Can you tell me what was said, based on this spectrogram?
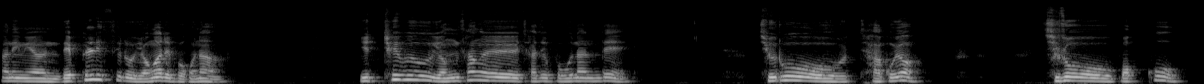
아니면 넷플릭스로 영화를 보거나 유튜브 영상을 자주 보곤 하는데 주로 자고요. 주로 먹고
